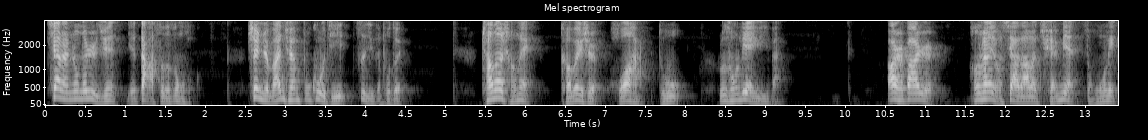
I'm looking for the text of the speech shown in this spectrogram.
下战中的日军也大肆的纵火，甚至完全不顾及自己的部队。常德城内可谓是火海毒雾，如同炼狱一般。二十八日，横山勇下达了全面总攻令。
